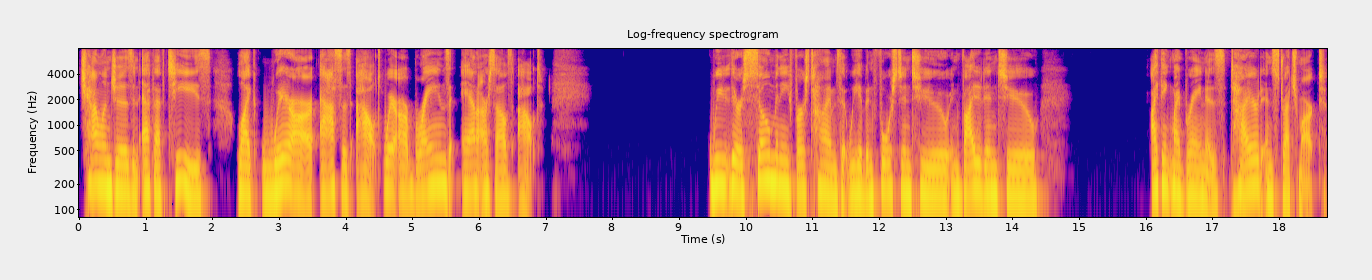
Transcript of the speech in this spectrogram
challenges and FFTs like wear our asses out, wear our brains and ourselves out. We there are so many first times that we have been forced into, invited into. I think my brain is tired and stretch marked.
